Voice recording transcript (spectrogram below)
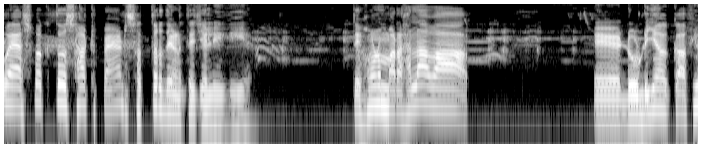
ਉਹ ਇਸ ਵਕਤ 60 65 70 ਦਿਨ ਤੇ ਚਲੀ ਗਈ ਹੈ। ਤੇ ਹੁਣ ਮਰਹਲਾ ਵਾ, ਇਹ ਡੋਡੀਆਂ ਕਾਫੀ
